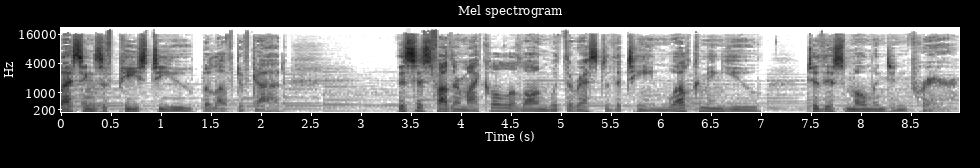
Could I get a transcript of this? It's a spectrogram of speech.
Blessings of peace to you, beloved of God. This is Father Michael, along with the rest of the team, welcoming you to this moment in prayer.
